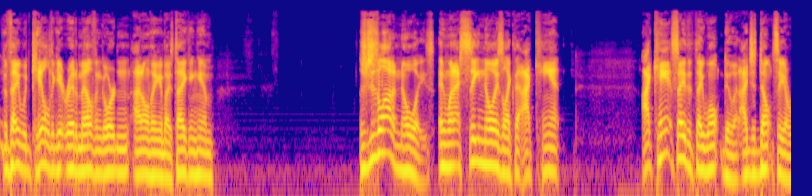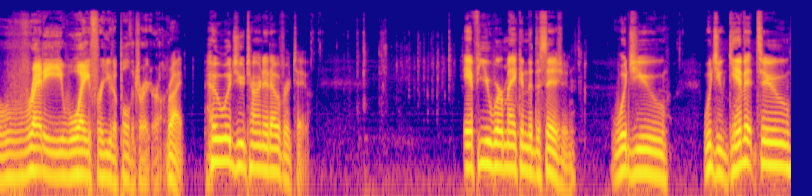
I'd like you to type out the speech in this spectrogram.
They would kill to get rid of Melvin Gordon. I don't think anybody's taking him. There's just a lot of noise, and when I see noise like that, I can't. I can't say that they won't do it. I just don't see a ready way for you to pull the trigger on. Right. Who would you turn it over to? If you were making the decision, would you would you give it to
